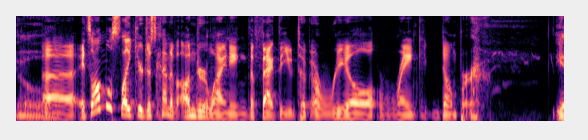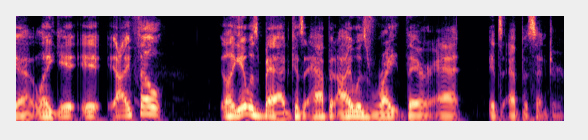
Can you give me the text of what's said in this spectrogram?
No. Uh, it's almost like you're just kind of underlining the fact that you took a real rank dumper. Yeah, like it, it I felt like it was bad because it happened. I was right there at its epicenter.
